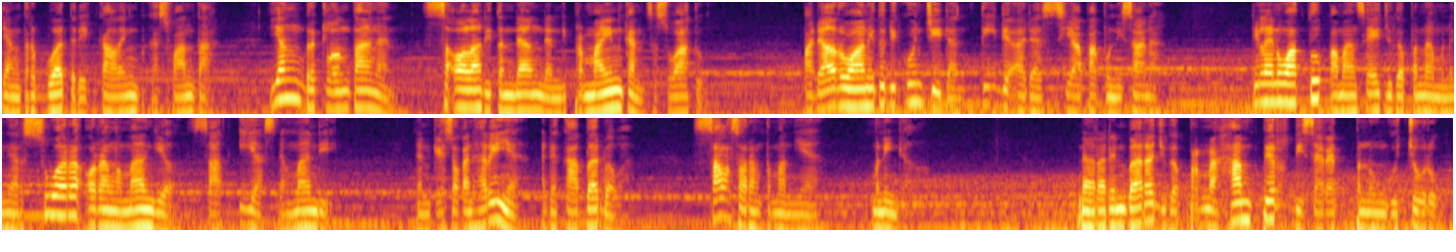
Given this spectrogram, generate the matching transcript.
yang terbuat dari kaleng bekas Fanta yang berkelontangan seolah ditendang dan dipermainkan sesuatu. Padahal ruangan itu dikunci dan tidak ada siapa pun di sana. Di lain waktu, paman saya juga pernah mendengar suara orang memanggil saat ia sedang mandi. Dan keesokan harinya ada kabar bahwa salah seorang temannya meninggal. Nah, Raden Bara juga pernah hampir diseret penunggu curug.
